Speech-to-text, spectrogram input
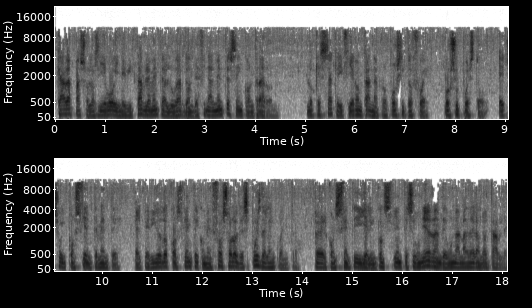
cada paso los llevó inevitablemente al lugar donde finalmente se encontraron. Lo que sea que hicieron tan a propósito fue, por supuesto, hecho inconscientemente, el periodo consciente comenzó solo después del encuentro, pero el consciente y el inconsciente se unieron de una manera notable.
